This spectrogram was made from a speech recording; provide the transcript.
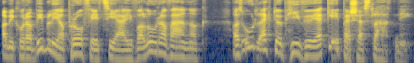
Amikor a Biblia proféciái valóra válnak, az Úr legtöbb hívője képes ezt látni.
